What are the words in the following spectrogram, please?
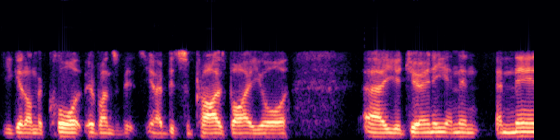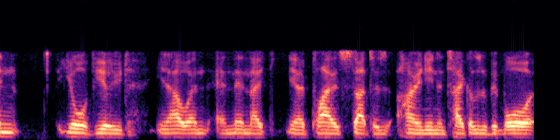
You get on the court, everyone's a bit, you know, a bit surprised by your uh, your journey, and then and then you're viewed, you know, and, and then they, you know, players start to hone in and take a little bit more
